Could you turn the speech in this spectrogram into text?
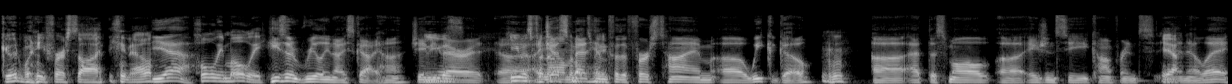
good when he first saw it. You know? Yeah. Holy moly! He's a really nice guy, huh? Jamie He was- Barrett. Uh, he was I just met him for the first time a week ago uh, at the small uh, agency conference Yeah. in LA.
